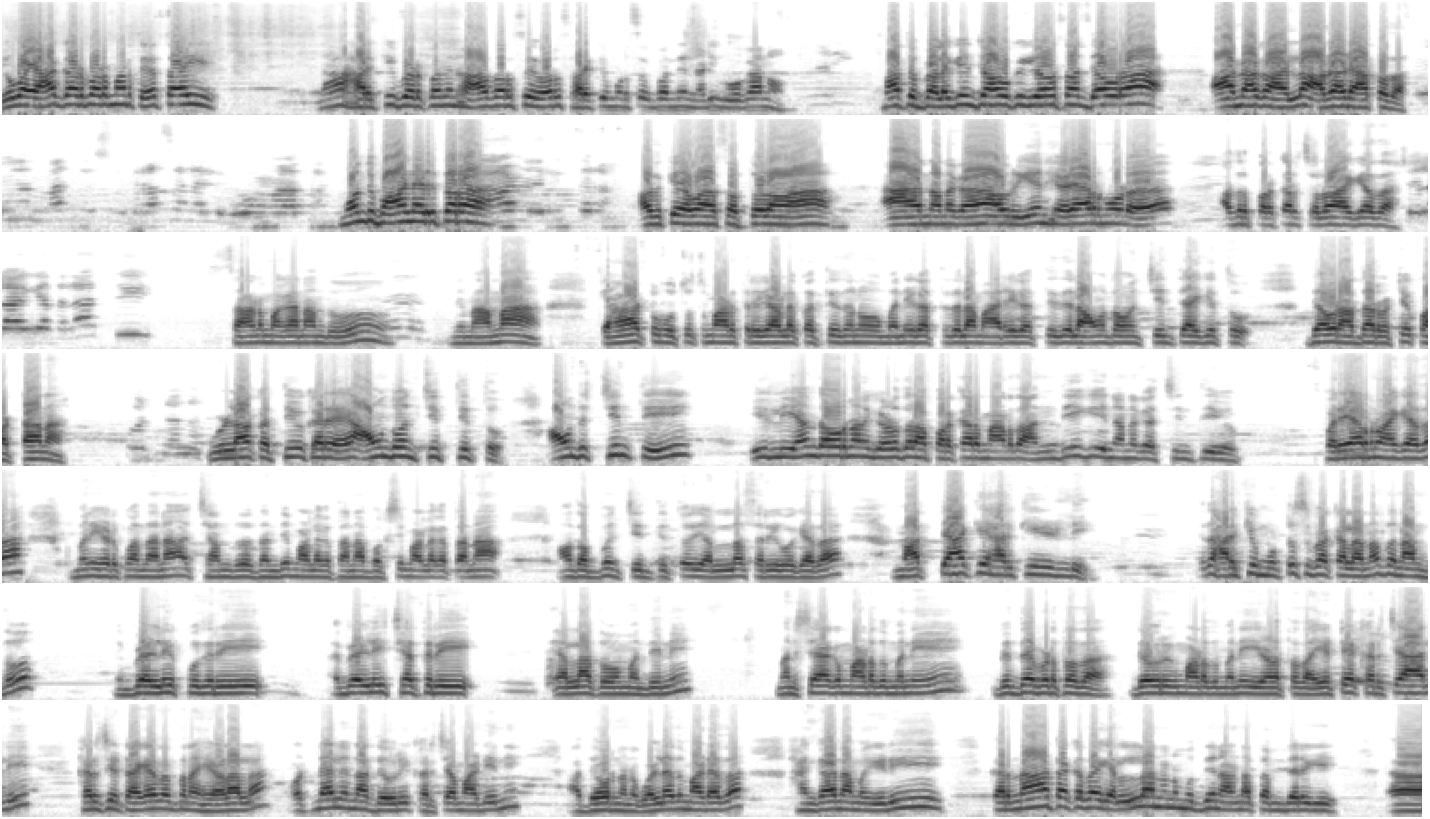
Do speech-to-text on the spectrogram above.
ಯವ್ವ ಯಾಕೆ ಗಡ್ಬಡ್ ಮಾಡ್ತೆ ತಾಯಿ? ನಾ ಹರಕಿ ಬೇಡ್ಕೊಂಡಿನ ಹಾ ವರ್ಷ ಹರಕಿ ಮುಡ್ಸಕ್ ಬಂದಿ ನಡಿ ಹೋಗಾನು. ಮತ್ತ ಬೆಳಗಿನ ಜಾವಕ್ಕೆ ಹೇಳ್ತಾನ ದೇವ್ರ ಆಮ್ಯಾಗ ಅಲ್ಲ ಅಡಾಡಿ ಆತದ. ಮುಂದ್ ಬಾಳ್ ನರಿತಾರ? ಅದಕ್ಕೆ ಅವ ಸತ್ತೋಳ. ಆ ನನಗ ಅವ್ರ ಏನ್ ಹೇಳ್ಯಾರ ನೋಡ ಅದ್ರ ಪ್ರಕಾರ ಚಲೋ ಆಗ್ಯದ. ಸಣ್ಣ ಮಗ ನಂದು ನಿಮ್ಮ ಅಮ್ಮ ಕ್ಯಾಟ್ ಹುಚ್ಚುಚ್ ಮಾಡಿ ತಿರ್ಗಾಡ್ಲಕತ್ತಿದನು ಮನೆಗೆ ಹತ್ತಿದಿಲ್ಲ ಮಾರಿಗೆ ಹತ್ತಿದಿಲ್ಲ ಅವಂದ ಒಂದ್ ಚಿಂತೆ ಆಗಿತ್ತು. ದೇವ್ರ ಅದ ರೊಟ್ಟಿ ಕೊಟ್ಟಾನ? ಉಳ್ಳಾಕತ್ತೀವಿ ಖರೆ ಒಂದ್ ಚಿತ್ತಿತ್ತು. ಅವಂದ್ ಚಿಂತಿ ಇಲ್ಲಿ ಎಂದ ಅವ್ರು ನನಗೆ ಹೇಳಿದ್ರ ಆ ಪ್ರಕಾರ ಮಾಡ್ದ ಅಂದಿಗೆ ನನಗ ಚಿಂತಿ ಪರಿಹಾರನೂ ಆಗ್ಯದ. ಮನೆ ಹಿಡ್ಕೊಂಡಾನ ಚಂದ ದಂಧೆ ಮಾಡ್ಲಕತ್ತಾನ ಬಕ್ಷಿ ಮಾಡ್ಲಕತ್ತಾನ ಹಬ್ಬನ ಚಿಂತಿತ್ತು ಎಲ್ಲ ಸರಿ ಹೋಗ್ಯದ. ಮತ್ತ್ಯಾಕೆ ಹರಕಿ ಇಡ್ಲಿ? ಇದು ಹರಕಿ ಮುಟ್ಟಿಸ್ಬೇಕಲ್ಲ ಅನ್ನೋದು ನಮ್ದು ಬೆಳ್ಳಿ ಕುದುರಿ ಬೆಳ್ಳಿ ಛತ್ರಿ ಎಲ್ಲ ತಗೊಂಬಂದಿನಿ. ಮನುಷ್ಯಾಗ ಮಾಡೋದು ಮನಿ ಬಿದ್ದ ಬಿಡ್ತದ ದೇವ್ರಿಗೆ ಮಾಡೋದು ಮನಿ ಹೇಳ್ತದ. ಎಟ್ಟೆ ಖರ್ಚೆ ಆಲಿ ಖರ್ಚು ಇಟ್ಟಾಗ್ಯದ ಅಂತ ನಾ ಹೇಳಲ್ಲ. ಒಟ್ನಲ್ಲಿ ನಾ ದೇವ್ರಿಗೆ ಖರ್ಚ ಮಾಡೀನಿ. ಆ ದೇವ್ರು ನನಗೆ ಒಳ್ಳೇದು ಮಾಡ್ಯದ. ಹಂಗ ನಮ್ಮ ಇಡೀ ಕರ್ನಾಟಕದಾಗ ಎಲ್ಲ ನನ್ನ ಮುದ್ದಿನ ಅಣ್ಣ ತಮ್ಮದರಿಗೆ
